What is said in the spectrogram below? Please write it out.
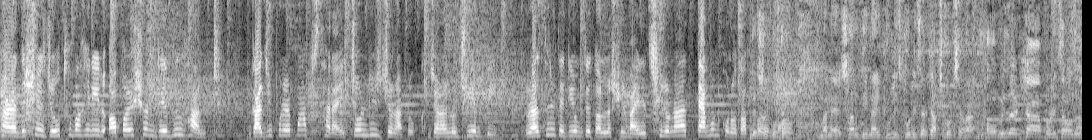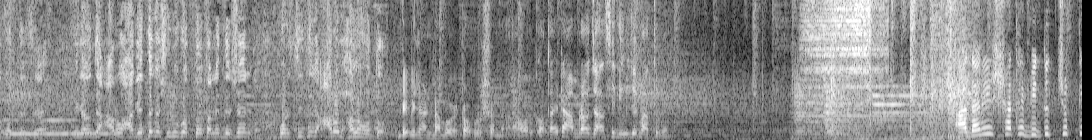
সারা দেশে যৌথ বাহিনীর অপারেশন ডেভিল হান্ট গাজীপুরের পাঁচ থানায় চল্লিশ জন আটক জানালো জিএমপি রাজধানীতে নিয়মিত তল্লাশির বাইরে ছিল না তেমন কোনো তথ্য মানে শান্তি নাই পুলিশ পুলিশের কাজ করছে না। অভিযানটা পরিচালনা করতেছে। এটা যদি আরও আগে থেকে শুরু করতো তাহলে দেশের পরিস্থিতি আরও ভালো হতো। ডেভিল হান্ট নামক একটা অপারেশন হওয়ার কথা। এটা আমরাও জানছি নিউজের মাধ্যমে। আদানির সাথে বিদ্যুৎ চুক্তি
